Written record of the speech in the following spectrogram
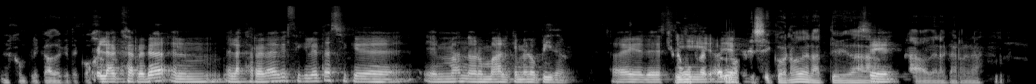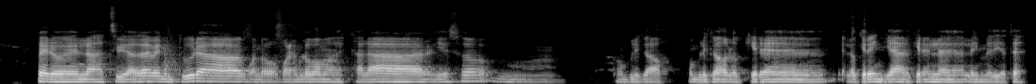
es complicado de que te cojan. En las carreras, en, las carreras de bicicleta sí que es más normal que me lo pidan. ¿sabes? Decir, oye, físico, ¿no? De la actividad de la carrera. Pero en las actividades de aventura, cuando por ejemplo vamos a escalar y eso, mm, complicado complicado, lo quieren, lo quieren ya, quieren la, inmediatez.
